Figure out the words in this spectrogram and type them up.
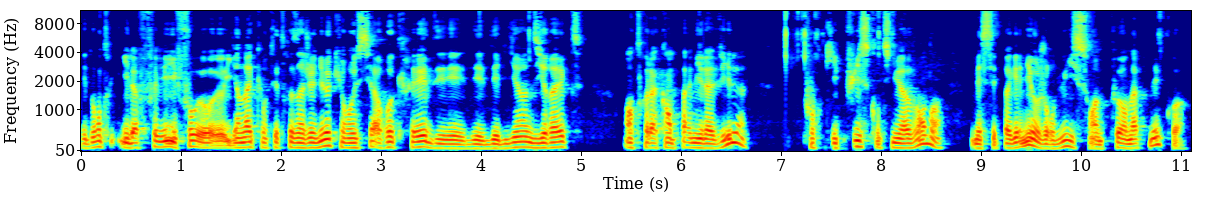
Et donc, il a fait, il faut, il y en a qui ont été très ingénieux, qui ont réussi à recréer des, des, des liens directs entre la campagne et la ville pour qu'ils puissent continuer à vendre. Mais c'est pas gagné. Aujourd'hui, ils sont un peu en apnée, quoi.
